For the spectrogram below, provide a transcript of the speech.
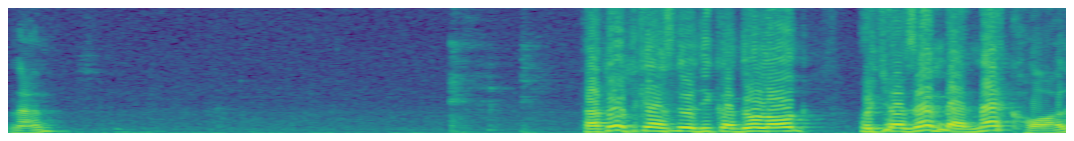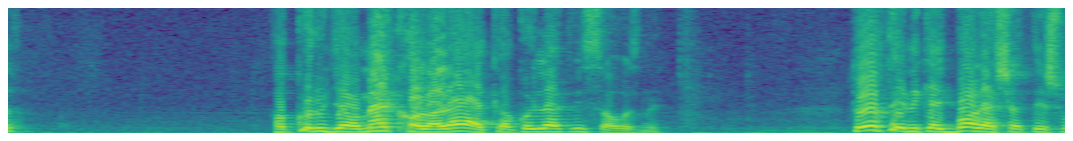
Nem? tehát ott kezdődik a dolog hogyha az ember meghal akkor ugye ha meghal a lelke akkor lehet visszahozni történik egy baleset és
